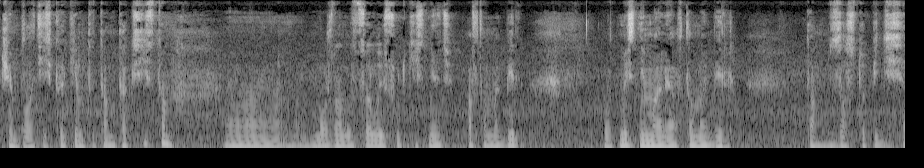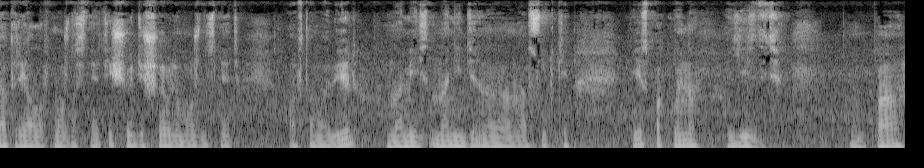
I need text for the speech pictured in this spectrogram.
чем платить каким-то там таксистам. Э, можно на целые сутки снять автомобиль. Вот мы снимали автомобиль, там за 150 реалов можно снять, еще дешевле можно снять автомобиль на, месяц, на, неделю, на сутки и спокойно ездить по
